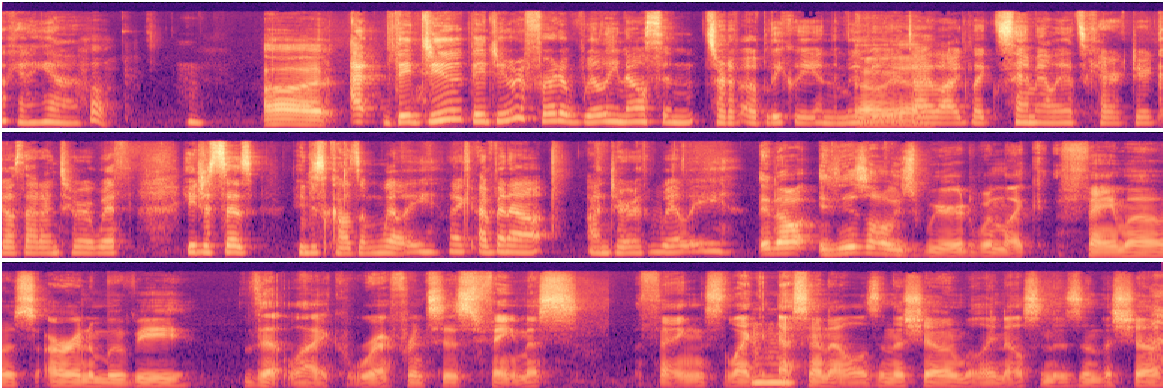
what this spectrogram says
Okay, yeah. Uh, I, they do they do refer to Willie Nelson sort of obliquely in the movie Oh, yeah. dialogue. Like Sam Elliott's character goes out on tour with he just says he just calls him Willie. Like I've been out on tour with Willie. it all it is always weird when like famos are in a movie that like references famous things. Like Mm-hmm. SNL is in the show and Willie Nelson is in the show.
